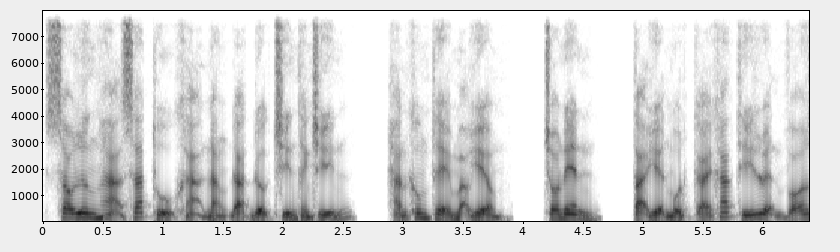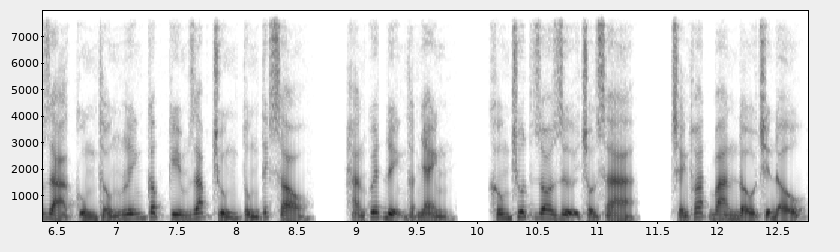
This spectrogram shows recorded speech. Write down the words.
sau lưng hạ sát thủ khả năng đạt được 9 thành 9, hắn không thể mạo hiểm, cho nên, tại hiện một cái khác thí luyện võ giả cùng thống lĩnh cấp kim giáp trùng tung tích sau, hắn quyết định thật nhanh, không chút do dự trốn xa, tránh thoát ban đầu chiến đấu.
